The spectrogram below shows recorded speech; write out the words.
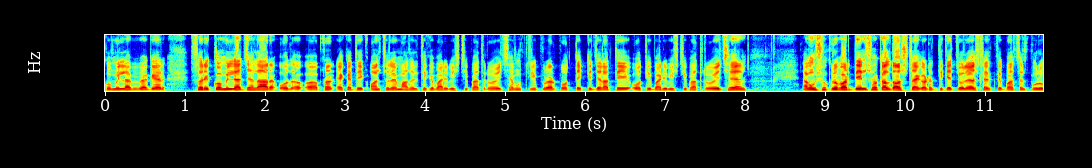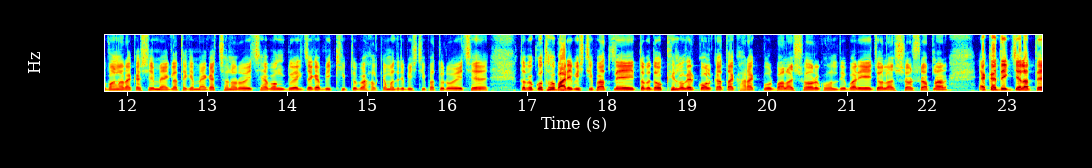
কুমিল্লা বিভাগের সরি কুমিল্লা জেলার আপনার একাধিক অঞ্চলে মাঝারি থেকে ভারী বৃষ্টিপাত রয়েছে এবং ত্রিপুরার প্রত্যেকটি জেলাতেই অতি ভারী বৃষ্টিপাত রয়েছে। এবং শুক্রবার দিন সকাল দশটা এগারোটার দিকে চলে আসলে দেখতে পাচ্ছেন, পূর্ব বাংলার আকাশে মেঘলা থেকে মেঘাচ্ছন্ন রয়েছে এবং দু এক জায়গায় বিক্ষিপ্তভাবে হালকা মাঝারি বৃষ্টিপাতও রয়েছে। তবে কোথাও বাড়ি বৃষ্টিপাত নেই। তবে দক্ষিণবঙ্গের কলকাতা খড়গপুর বালাসর, হলদিবাড়ি জলাশয় সহ আপনার একাধিক জেলাতে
